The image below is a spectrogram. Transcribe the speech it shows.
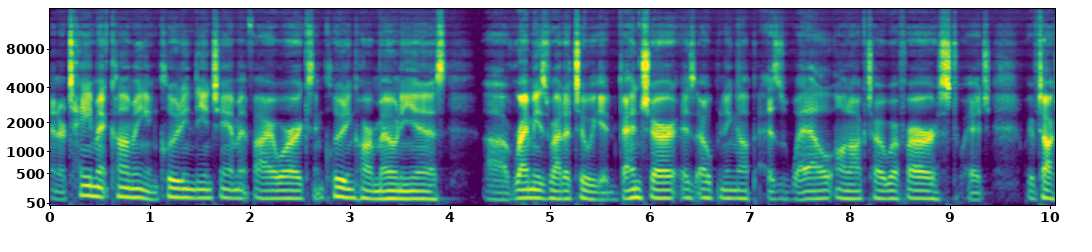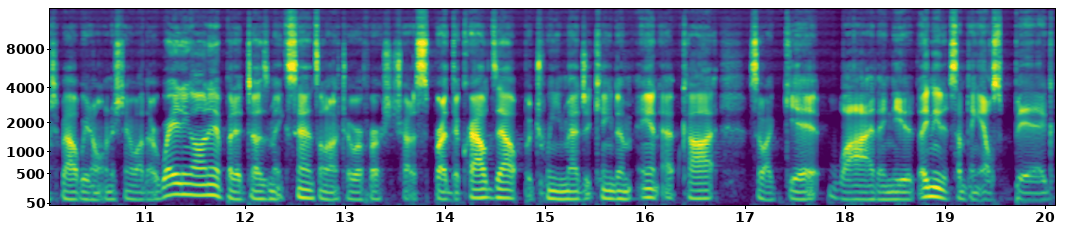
entertainment coming, including the Enchantment fireworks, including Harmonious. Uh, Remy's Ratatouille Adventure is opening up as well on October 1st, which we've talked about. We don't understand why they're waiting on it, but it does make sense on October 1st to try to spread the crowds out between Magic Kingdom and Epcot. So I get why they needed they needed something else big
